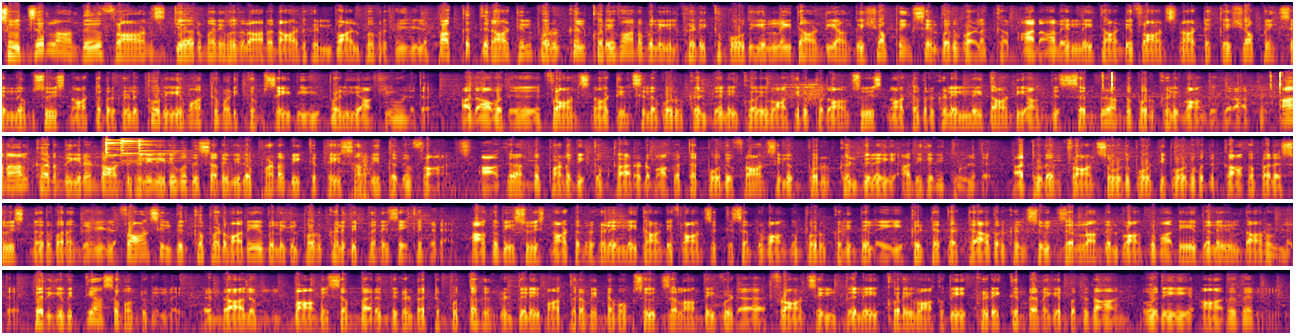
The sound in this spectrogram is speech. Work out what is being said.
Switzerland France Germany முதலான நாடுகளில் வாழ்பவர்கள் பக்கத்து நாட்டில் பொருட்கள் குறைவான விலையில் கிடைக்கும் போது எல்லை தாண்டி அங்கு ஷாப்பிங் செல்வது வழக்கம். ஆனால் எல்லை தாண்டி பிரான்ஸ் நாட்டுக்கு ஷாப்பிங் செல்லும் சுவிஸ் நாட்டவர்களுக்கு ஒரு ஏமாற்றம் அளிக்கும் செய்தி வெளியாகியுள்ளது. அதாவது பிரான்ஸ் நாட்டில் சில பொருட்கள் விலை குறைவாக இருப்பதால் சுவிஸ் நாட்டவர்கள் எல்லை தாண்டி அங்கு சென்று அந்த பொருட்களை வாங்குகிறார்கள். ஆனால் கடந்த இரண்டு ஆண்டுகளில் இருபது சதவீத பணவீக்கத்தை சந்தித்தது பிரான்ஸ். ஆக அந்த பணவீக்கம் காரணமாக தற்போது பிரான்சிலும் பொருட்கள் விலை அதிகரித்துள்ளது. அத்துடன் பிரான்சோடு போட்டி போடுவதற்காக பல சுவிஸ் நிறுவனங்கள் பிரான்சில் விற்கப்படும் அதே விலையில் பொருட்களை விற்பனை செய்கின்றன. ஆகவே சுவிஸ் நாட்டவர்கள் எல்லை தாண்டி பிரான்சுக்கு சென்று வாங்கும் பொருட்களின் விலை கிட்டத்தட்ட அவர்கள் சுவிட்சர்லாந்தில் வாங்கும் அதே விலையில் தான் உள்ளது. பெரிய வித்தியாசம் ஒன்றுமில்லை. என்றாலும் மாமிசம் மருந்துகள் மற்றும் புத்தகங்கள் விலை மாத்திரம் இன்னமும் சுவிட்சர்லாந்தை விட பிரான்சில் விலை குறைவாகவே கிடைக்கின்றன என்பதுதான் ஒரே ஆறுதல்.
